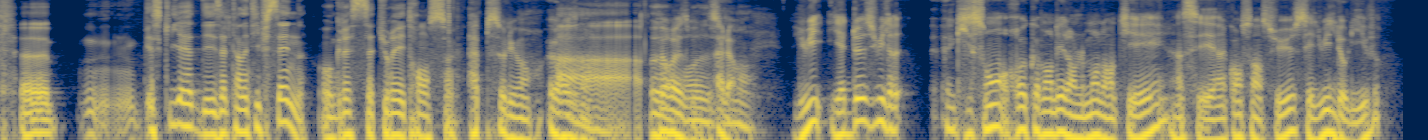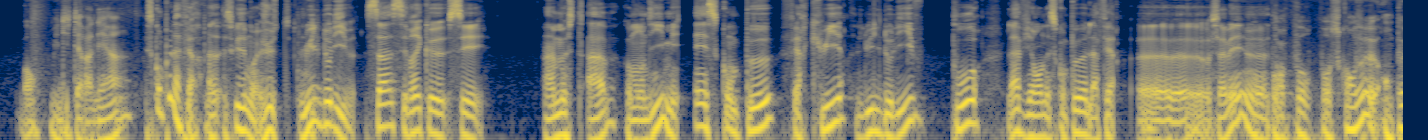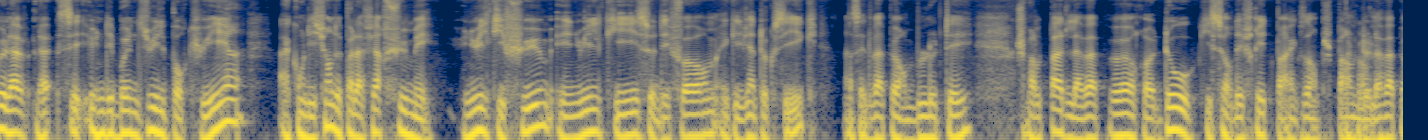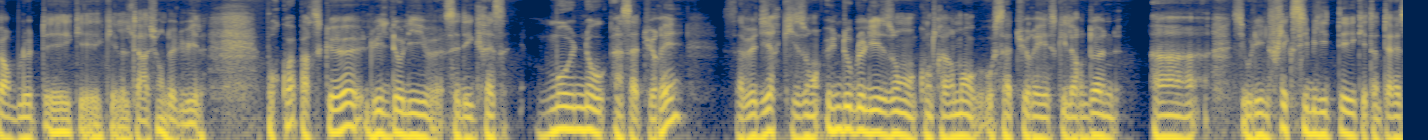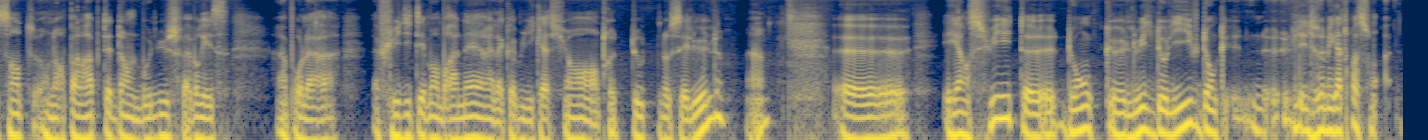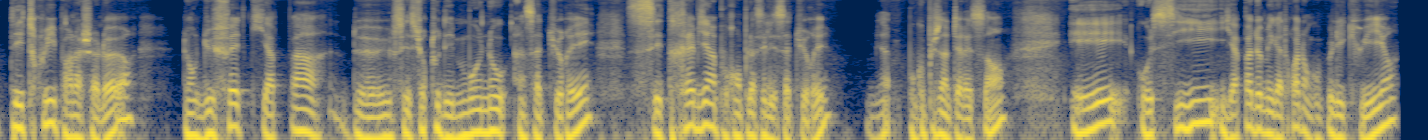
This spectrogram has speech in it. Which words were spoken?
est-ce qu'il y a des alternatives saines aux graisses saturées et trans Absolument, heureusement. Ah, Heureusement. heureusement. Alors, Lui, il y a deux huiles euh, qui sont recommandées dans le monde entier. hein, c'est un consensus. C'est l'huile d'olive, bon, méditerranéen. Est-ce qu'on peut la faire ah, Excusez-moi, juste l'huile d'olive. Ça, c'est vrai que c'est un must-have, comme on dit, mais est-ce qu'on peut faire cuire l'huile d'olive pour la viande? Est-ce qu'on peut la faire, euh, vous savez euh, Pour, pour, pour ce qu'on veut, on peut la, la- c'est une des bonnes huiles pour cuire, à condition de ne pas la faire fumer. Une huile qui fume et une huile qui se déforme et qui devient toxique, hein, cette vapeur bleutée. Je ne parle pas de la vapeur euh, d'eau qui sort des frites, par exemple. Je parle de la vapeur bleutée qui est, qui est l'altération de l'huile. Pourquoi? Parce que l'huile d'olive, c'est des graisses mono-insaturées. Ça veut dire qu'ils ont une double liaison, contrairement aux saturés, ce qui leur donne un, si vous voulez, une flexibilité qui est intéressante. On en reparlera peut-être dans le bonus, Fabrice, hein, pour la, fluidité membranaire et la communication entre toutes nos cellules. hein. Euh, et ensuite, euh, donc euh, l'huile d'olive, donc les, oméga 3 sont détruits par la chaleur. Donc du fait qu'il n'y a pas de, c'est surtout des mono-insaturés, c'est très bien pour remplacer les saturés, bien, beaucoup plus intéressant. Et aussi, il n'y a pas d'oméga 3, donc on peut les cuire.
